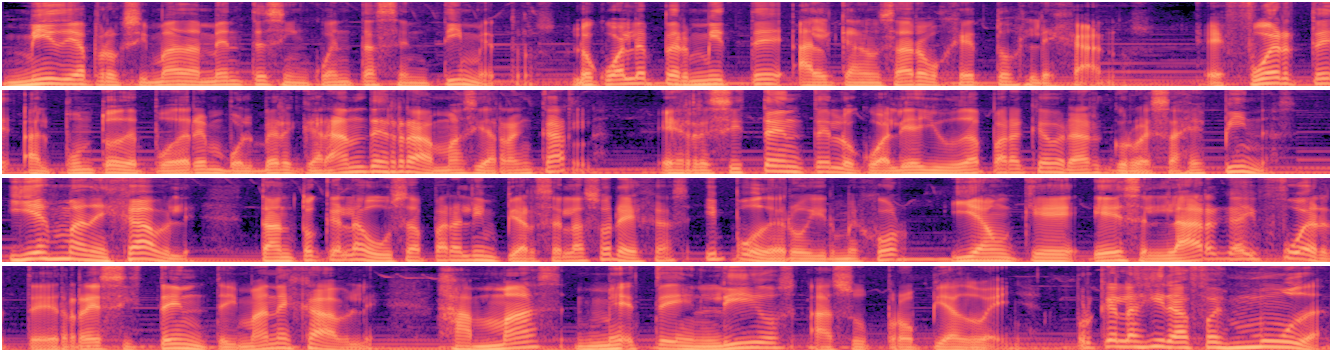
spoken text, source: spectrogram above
mide aproximadamente 50 centímetros, lo cual le permite alcanzar objetos lejanos. Es fuerte al punto de poder envolver grandes ramas y arrancarlas. Es resistente, lo cual le ayuda para quebrar gruesas espinas. Y es manejable, tanto que la usa para limpiarse las orejas y poder oír mejor. Y aunque es larga y fuerte, resistente y manejable, jamás mete en líos a su propia dueña. Porque la jirafa es muda,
